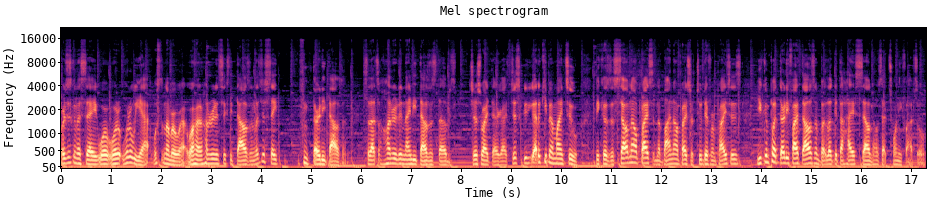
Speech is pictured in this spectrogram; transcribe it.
we're just gonna say, what, what, what are we at? What's the number we're at? We're at 160,000. Let's just say 30,000. So that's 190,000 stubs just right there, guys. Just you got to keep in mind too, because the sell now price and the buy now price are two different prices. You can put 35,000, but look at the highest sell now is at 25. So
